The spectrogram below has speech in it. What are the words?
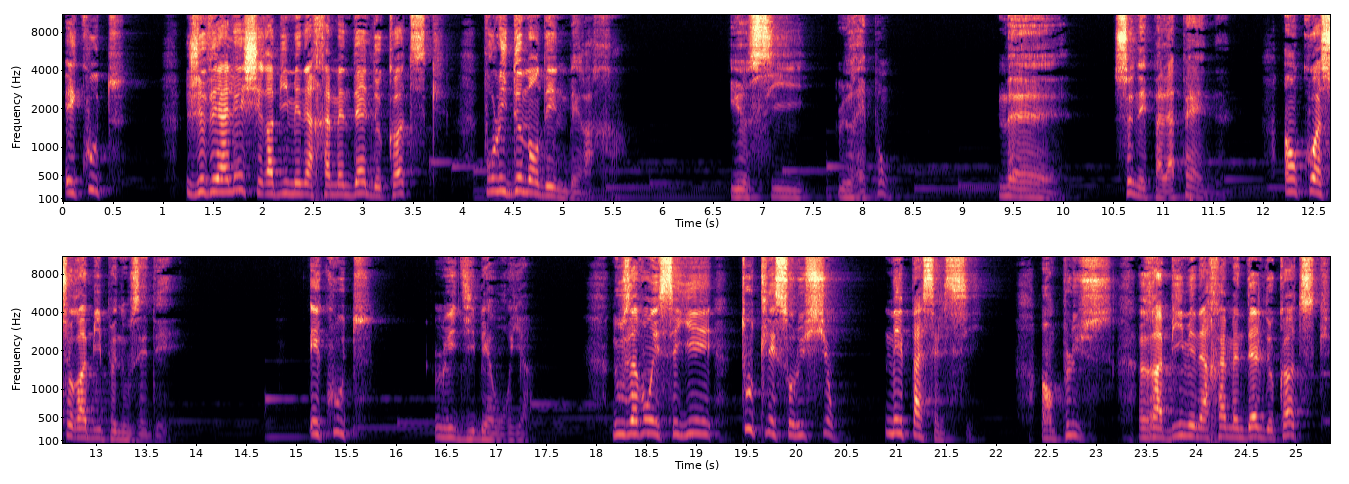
Écoute, je vais aller chez Rabbi Menachem Mendel de Kotsk pour lui demander une beracha. Yossi lui répond, Mais ce n'est pas la peine. En quoi ce rabbi peut nous aider? Écoute, lui dit Berouria, nous avons essayé toutes les solutions, mais pas celle-ci. En plus, Rabbi Menachem Mendel de Kotsk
